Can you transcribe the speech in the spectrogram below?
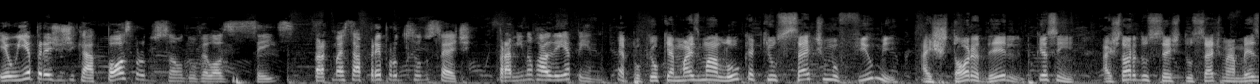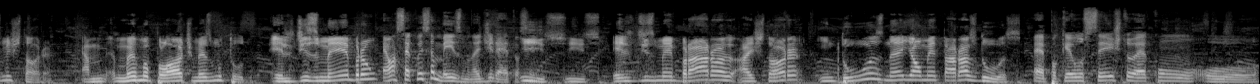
eu ia prejudicar a pós-produção do Velozes 6 para começar a pré-produção do 7. Pra mim não valeria a pena. É, porque o que é mais maluco é que o sétimo filme, a história dele. Porque assim, a história do sexto e do sétimo é a mesma história. É a- o mesmo plot, mesmo tudo. Eles desmembram. É uma sequência mesmo, né? Direta, assim. Isso, isso. Eles desmembraram a, a história em duas, né? E aumentaram as duas. É, porque o sexto é com o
